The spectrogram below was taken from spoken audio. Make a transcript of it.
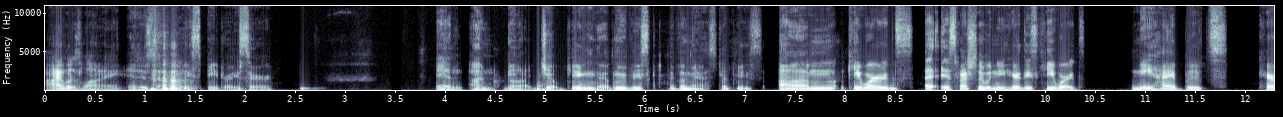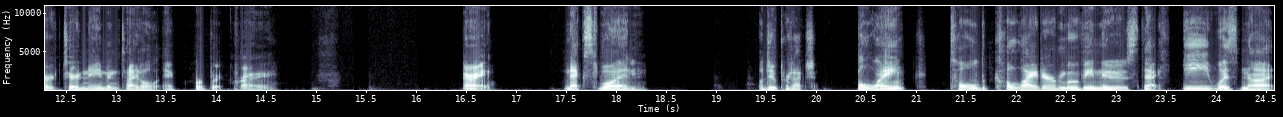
I was lying. It is definitely Speed Racer. And I'm not joking. That movie's kind of a masterpiece. Um, keywords, especially when you hear these keywords knee high boots, character name and title, and corporate crime. All right. Next one. I'll do production. Blank told Collider Movie News that he was not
